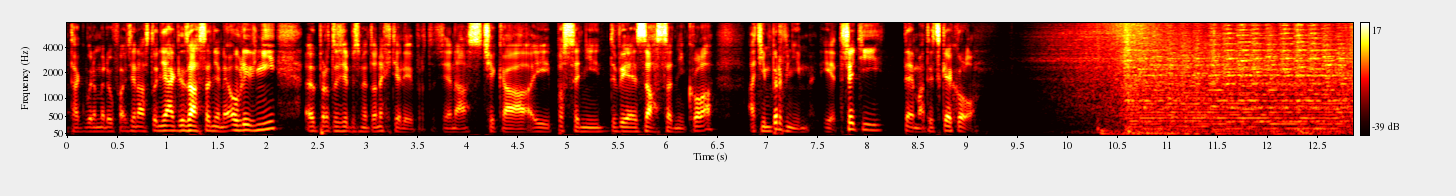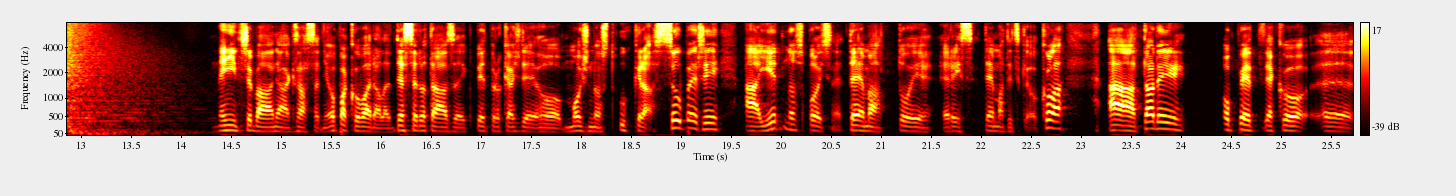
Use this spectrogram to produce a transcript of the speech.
tak budeme doufat, že nás to nějak zásadně neovlivní, uh, protože bychom to nechtěli, protože nás čeká i poslední dvě zásadní kola. A tím prvním je třetí tematické kolo. Není třeba nějak zásadně opakovat, ale 10 otázek, pět pro každého, možnost ukrást soupeři a jedno společné téma, to je rys tematického kola. A tady opět jako eh,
